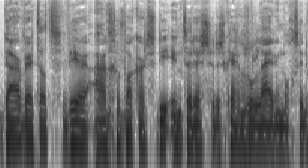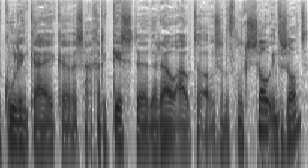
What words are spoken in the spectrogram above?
daar werd dat weer aangewakkerd, die interesse. Dus we kregen een rondleiding, mochten in de koeling kijken. We zagen de kisten, de rouwauto's. Dat vond ik zo interessant.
